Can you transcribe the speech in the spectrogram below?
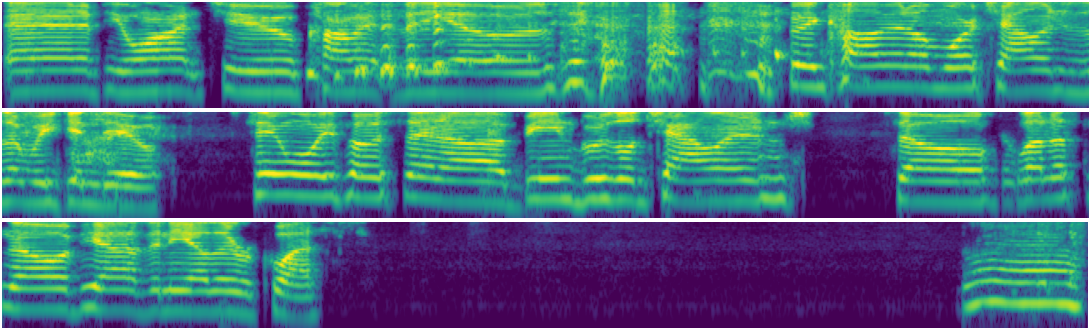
and if you want to comment videos, then comment on more challenges that we can do. Soon we'll be posting a Bean Boozled Challenge, so let us know if you have any other requests. Mm.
